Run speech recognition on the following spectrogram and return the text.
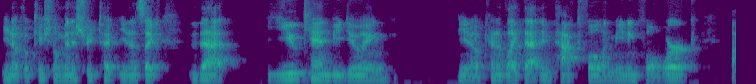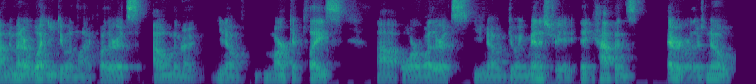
you know vocational ministry type you know it's like that you can be doing you know kind of like that impactful and meaningful work uh, no matter what you do in life, whether it's out in the right. you know marketplace uh, or whether it's you know doing ministry. It, it, happens everywhere. There's no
